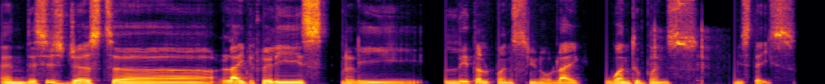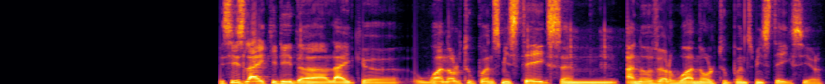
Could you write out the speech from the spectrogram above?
and this is just uh, like really really little points, you know, like one two points mistakes. This is like he did uh, like uh, one or two points mistakes and another one or two points mistakes here.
